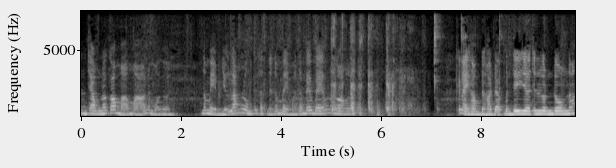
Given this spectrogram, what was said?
bên trong nó có mỡ mỡ nè mọi người. Nó mềm dữ lắm luôn cái thịt này nó mềm mà nó béo béo nó ngon lắm. Cái này hôm hồi đợt mình đi ờ, trên London đó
